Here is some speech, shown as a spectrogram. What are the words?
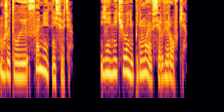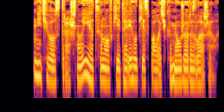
Может, вы сами отнесете? Я ничего не понимаю в сервировке». Ничего страшного, я циновки и тарелки с палочками уже разложила.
